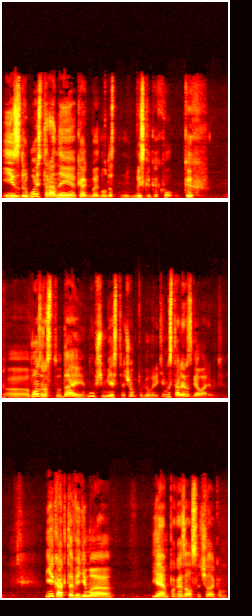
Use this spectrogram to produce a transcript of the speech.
и с другой стороны, как бы, ну, близко к их, э, возрасту, да, и, ну, в общем, есть о чем поговорить. И мы стали разговаривать. И как-то, видимо, я им показался человеком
